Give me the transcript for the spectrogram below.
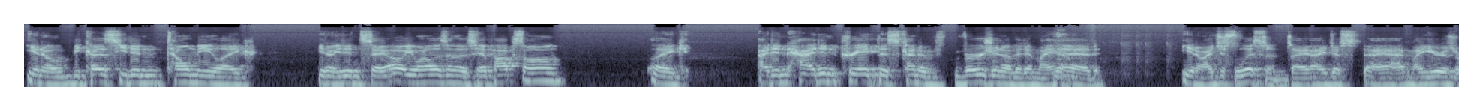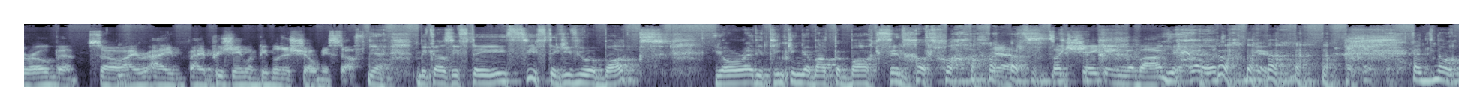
you know because he didn't tell me like, you know, he didn't say, "Oh, you want to listen to this hip hop song?" Like I didn't I didn't create this kind of version of it in my head. You know, I just listened. I, I just I had my ears were open. So mm. I, I I appreciate when people just show me stuff. Yeah, because if they if they give you a box, you're already thinking about the box and how to. Yeah, it's like shaking the box. Like, oh, what's in here? and you know,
